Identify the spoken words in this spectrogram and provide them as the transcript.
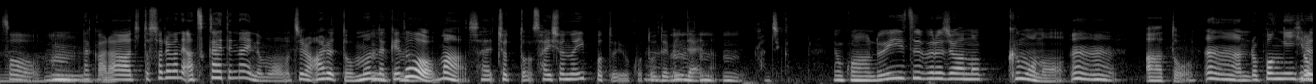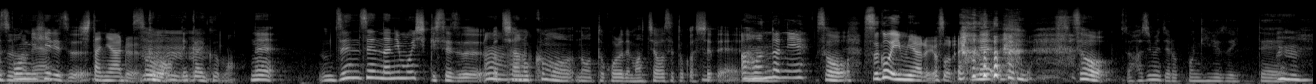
そう、うん、だからちょっとそれはね扱えてないのももちろんあると思うんだけど、まあさちょっと最初の一歩ということでうんみたいなうんうん感じか。でもこのルイーズ・ブルジョアの雲のうんうん。アート。うんうん。六本木ヒルズの、ね、ヒルズ。下にあるそう。雲。でかい雲。ね全然何も意識せず、うんうん。私あの雲のところで待ち合わせとかしてて、あ本当に？そすごい意味あるよそれ。う。ねそ初めて六本木ヒルズ行って、うん。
